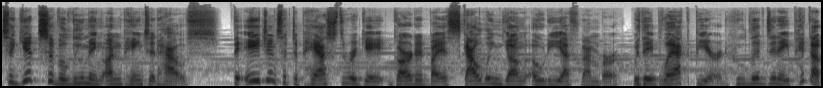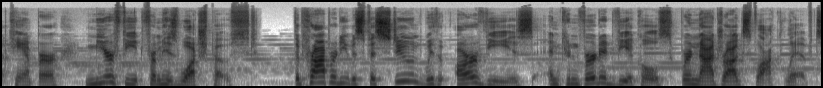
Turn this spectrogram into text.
To get to the looming unpainted house, the agents had to pass through a gate guarded by a scowling young ODF member with a black beard who lived in a pickup camper mere feet from his watch post. The property was festooned with RVs and converted vehicles where Nodrog's flock lived.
